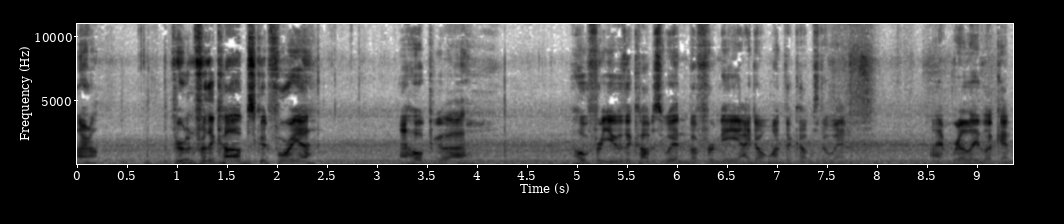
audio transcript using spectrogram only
I don't know. If you're rooting for the Cubs, good for you. I hope you. Hope for you the Cubs win, but for me, I don't want the Cubs to win. I'm really looking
